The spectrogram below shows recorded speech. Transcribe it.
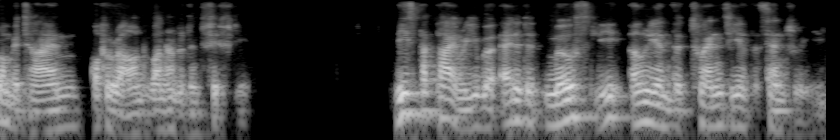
from a time of around 150. These papyri were edited mostly only in the 20th century.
